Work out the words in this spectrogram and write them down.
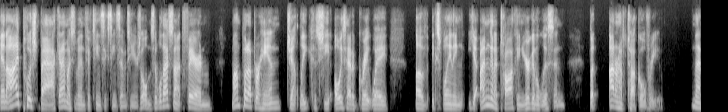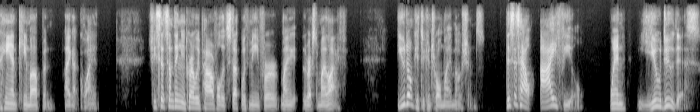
And I pushed back, I must have been 15, 16, 17 years old, and said, Well, that's not fair. And mom put up her hand gently because she always had a great way of explaining, Yeah, I'm going to talk and you're going to listen, but I don't have to talk over you. And that hand came up and I got quiet. She said something incredibly powerful that stuck with me for my the rest of my life. You don't get to control my emotions. This is how I feel when you do this.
